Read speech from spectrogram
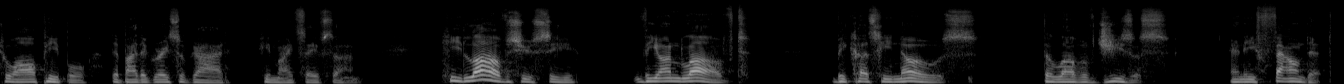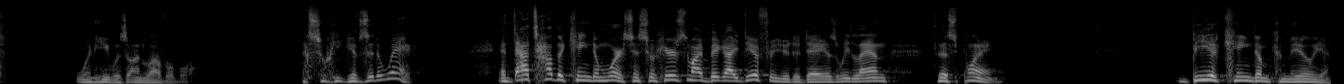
to all people, that by the grace of God he might save some. He loves, you see, the unloved because he knows the love of Jesus and he found it when he was unlovable. And so he gives it away. And that's how the kingdom works. And so here's my big idea for you today as we land this plane be a kingdom chameleon.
